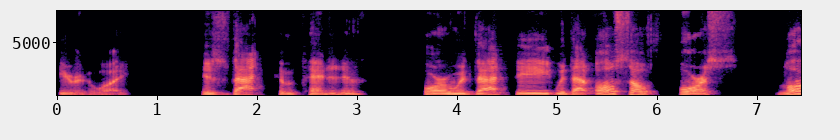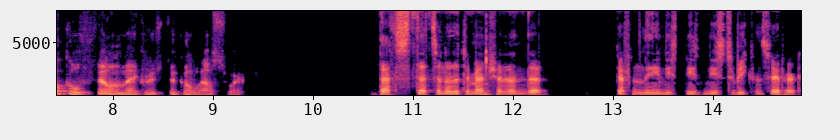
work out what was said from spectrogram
here in Hawaii. Is that competitive, or would that be? Would that also force local filmmakers to go elsewhere? that's that's another dimension, and that definitely needs needs, needs to be considered.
